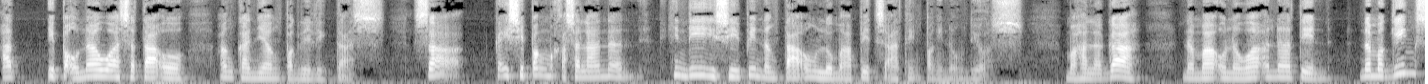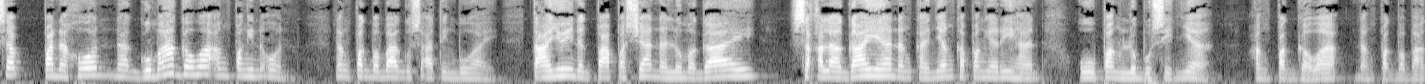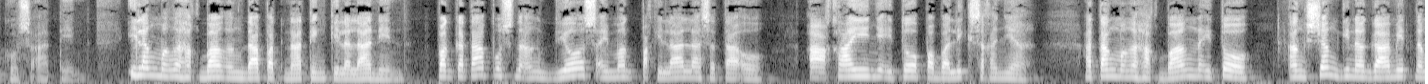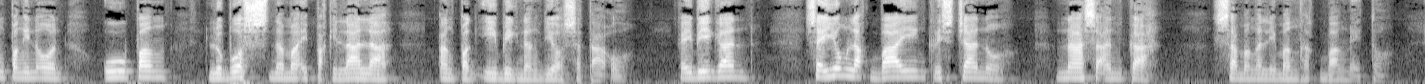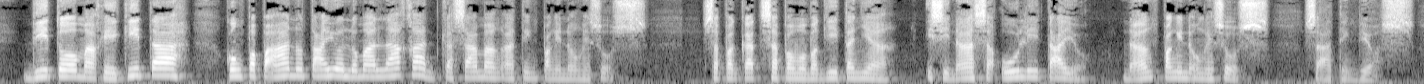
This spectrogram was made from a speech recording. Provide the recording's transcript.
at ipaunawa sa tao ang kanyang pagliligtas. Sa kaisipang makasalanan, hindi isipin ng taong lumapit sa ating Panginoong Diyos. Mahalaga na maunawaan natin na maging sa panahon na gumagawa ang Panginoon ng pagbabago sa ating buhay, tayo'y nagpapasya na lumagay sa kalagayan ng kanyang kapangyarihan upang lubusin niya ang paggawa ng pagbabago sa atin. Ilang mga hakbang ang dapat nating kilalanin pagkatapos na ang Diyos ay magpakilala sa tao, aakayin niya ito pabalik sa Kanya. At ang mga hakbang na ito ang siyang ginagamit ng Panginoon upang lubos na maipakilala ang pag-ibig ng Diyos sa tao. Kaibigan, sa iyong lakbaying kristyano, nasaan ka sa mga limang hakbang na ito? Dito makikita kung papaano tayo lumalakad kasama ang ating Panginoong Hesus. Sapagkat sa pamamagitan niya, isinasauli tayo ng Panginoong Hesus sa ating Diyos.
